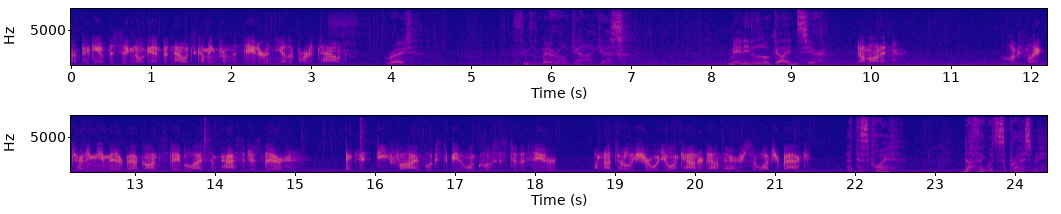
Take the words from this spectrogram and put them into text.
I'm picking up the signal again, but now it's coming from the theater in the other part of town. Right. Through the marrow again, I guess. May need a little guidance here. I'm on it. Looks like turning the emitter back on stabilized some passages there. Exit 5 looks to be the one closest to the theater. I'm not totally sure what you'll encounter down there, so watch your back. At this point, nothing would surprise me.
